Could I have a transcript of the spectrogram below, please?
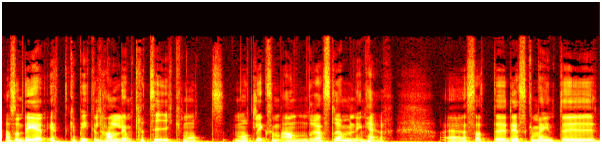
alltså en del, ett kapitel handlar ju om kritik mot, mot liksom andra strömningar. Eh, så att eh, det ska man ju inte,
